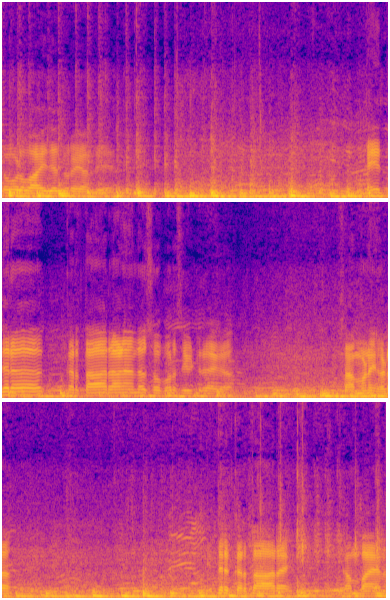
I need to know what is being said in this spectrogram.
ਢੋਲ ਵਾਜਦੇ ਤੁਰੇ ਜਾਂਦੇ ਆ। ਤੇ ਇੱਧਰ ਕਰਤਾਰ ਵਾਲਿਆਂ ਦਾ ਸੁਪਰ ਸੀਟਰ ਹੈਗਾ। ਸਾਹਮਣੇ ਖੜਾ। ਇੱਧਰ ਕਰਤਾਰ ਹੈ ਕੰਬਾਈਨ।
